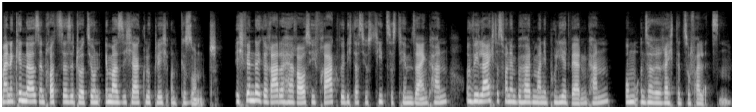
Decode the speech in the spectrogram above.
Meine Kinder sind trotz der Situation immer sicher, glücklich und gesund. Ich finde gerade heraus, wie fragwürdig das Justizsystem sein kann und wie leicht es von den Behörden manipuliert werden kann, um unsere Rechte zu verletzen.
